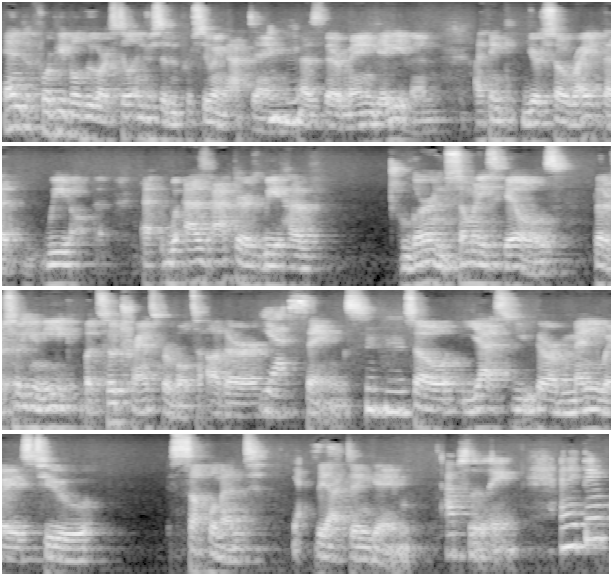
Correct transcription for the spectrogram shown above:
And for people who are still interested in pursuing acting Mhm. as their main gig, even, I think you're so right that we, as actors, we have learned so many skills that are so unique but so transferable to other Yes. things. Mhm. So, yes, you, there are many ways to supplement Yes. the acting game. Absolutely. And I think,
